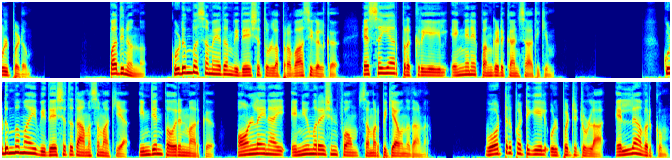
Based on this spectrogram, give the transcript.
ഉൾപ്പെടും. പതിനൊന്ന്. കുടുംബസമേതം വിദേശത്തുള്ള പ്രവാസികൾക്ക് എസ് ഐ ആർ പ്രക്രിയയിൽ എങ്ങനെ പങ്കെടുക്കാൻ സാധിക്കും? കുടുംബമായി വിദേശത്ത് താമസമാക്കിയ ഇന്ത്യൻ പൗരന്മാർക്ക് ഓൺലൈനായി എന്യൂമറേഷൻ ഫോം സമർപ്പിക്കാവുന്നതാണ്. വോട്ടർ പട്ടികയിൽ ഉൾപ്പെട്ടിട്ടുള്ള എല്ലാവർക്കും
